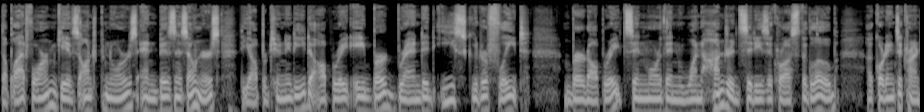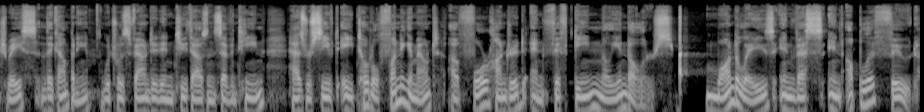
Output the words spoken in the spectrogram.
The platform gives entrepreneurs and business owners the opportunity to operate a Bird branded e scooter fleet. Bird operates in more than 100 cities across the globe. According to Crunchbase, the company, which was founded in 2017, has received a total funding amount of $415 million. Mondelez invests in Uplift Food.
